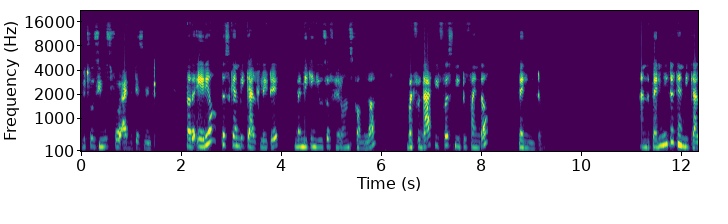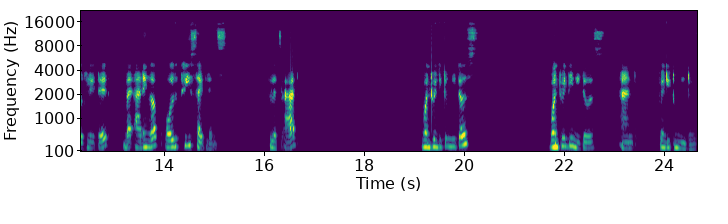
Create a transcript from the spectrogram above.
which was used for advertisement. Now the area of this can be calculated by making use of Heron's formula, but for that we first need to find the perimeter. And the perimeter can be calculated by adding up all the three side lengths. So let's add 122 meters, 120 meters and 22 meters.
